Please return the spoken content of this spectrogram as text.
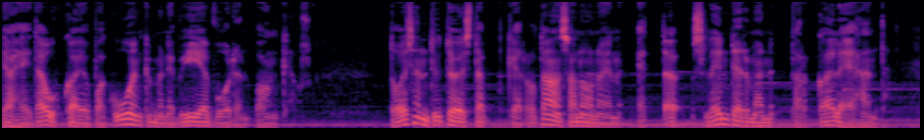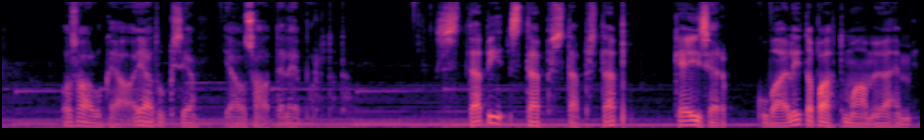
ja heitä uhkaa jopa 65 vuoden vankeus. Toisen tytöistä kerrotaan sanoneen, että Slenderman tarkkailee häntä. Osaa lukea ajatuksia ja osaa teleportata. Stabi stap stap stap Keiser kuvaili tapahtumaa myöhemmin.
